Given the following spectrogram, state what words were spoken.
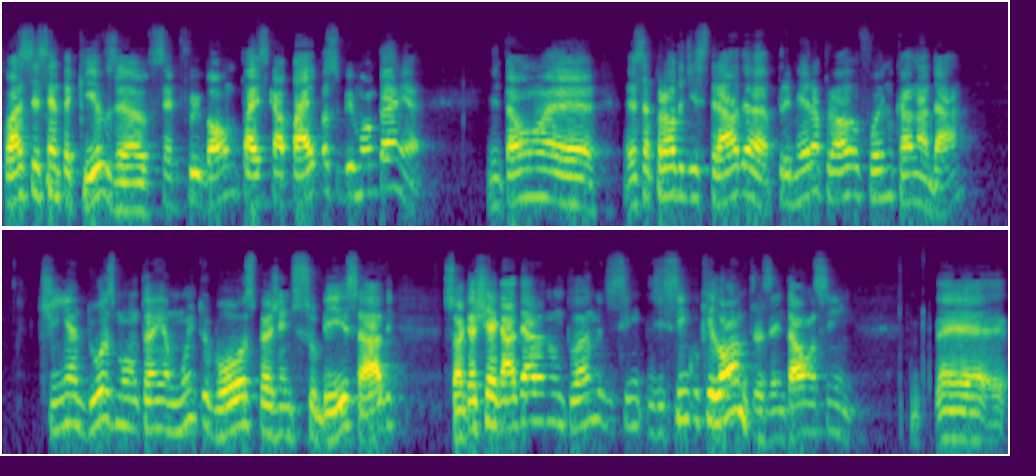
quase 60 quilos, eu sempre fui bom para escapar e para subir montanha. Então, é, essa prova de estrada, a primeira prova foi no Canadá. Tinha duas montanhas muito boas para a gente subir, sabe? Só que a chegada era num plano de 5 quilômetros. Então, assim, é,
